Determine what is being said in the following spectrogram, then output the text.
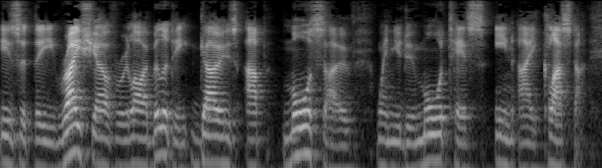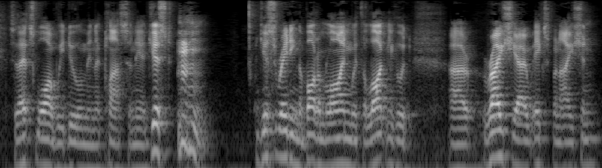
is that the ratio of reliability goes up more so when you do more tests in a cluster. So that's why we do them in a cluster. Now, just, just reading the bottom line with the likelihood uh, ratio explanation,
